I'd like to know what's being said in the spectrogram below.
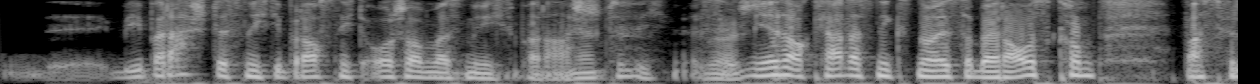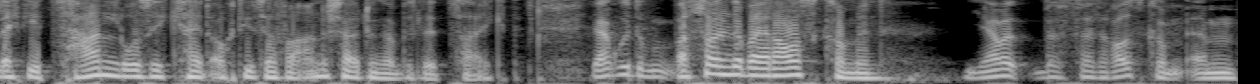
Äh, Mir überrascht es nicht. Die brauchst nicht anschauen, weil es mich nicht überrascht. Natürlich. Es, überrascht. mir ist auch klar, dass nichts Neues dabei rauskommt, was vielleicht die Zahnlosigkeit auch dieser Veranstaltung ein bisschen zeigt. Ja gut, Was soll denn dabei rauskommen? Ja, aber was halt rauskommt. Ähm,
